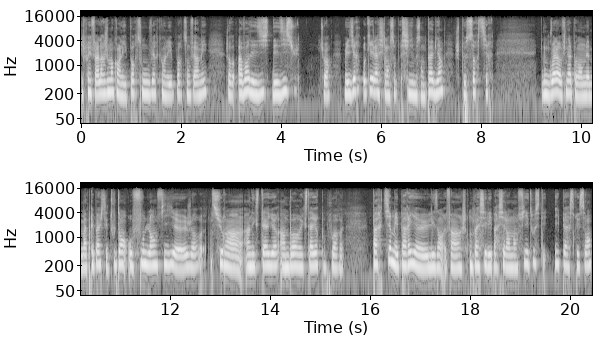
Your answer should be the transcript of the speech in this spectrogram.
Et je préfère largement quand les portes sont ouvertes quand les portes sont fermées. Genre avoir des, des issues, tu vois. Me dire, ok, là, si je me sens pas bien, je peux sortir donc voilà, au final, pendant ma prépa, j'étais tout le temps au fond de l'amphi, euh, genre sur un, extérieur, un bord extérieur pour pouvoir partir. Mais pareil, euh, les enfin, on passait les partiels en amphi et tout, c'était hyper stressant.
